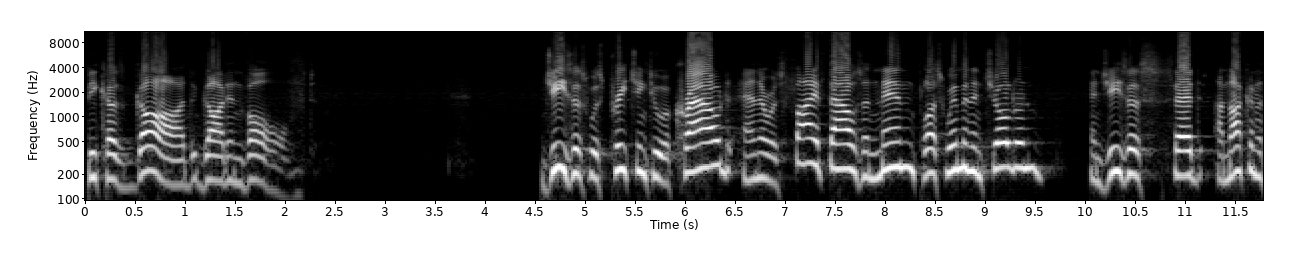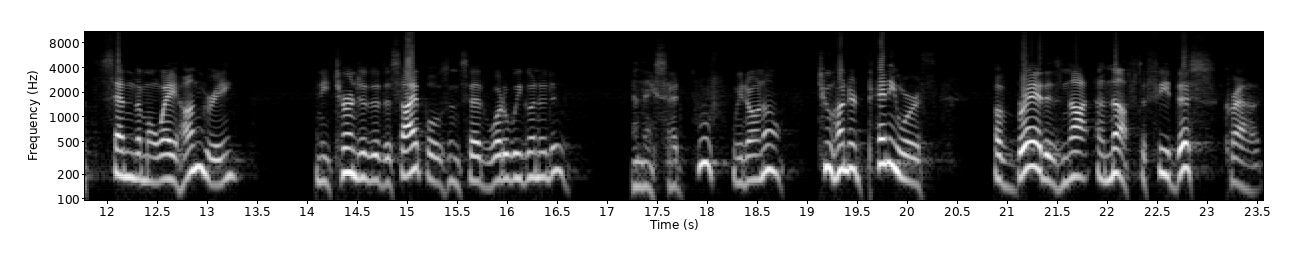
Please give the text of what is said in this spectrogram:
Because God got involved. Jesus was preaching to a crowd, and there was 5,000 men plus women and children. And Jesus said, I'm not going to send them away hungry. And he turned to the disciples and said, What are we going to do? And they said, Poof, we don't know. 200 pennyworth of bread is not enough to feed this crowd.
